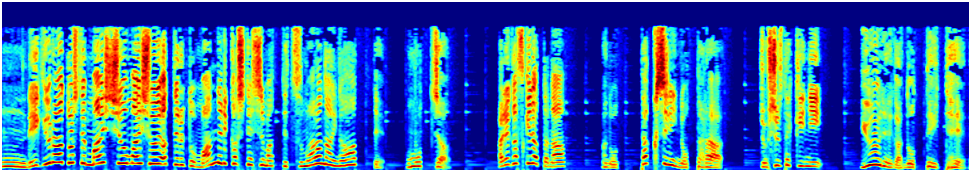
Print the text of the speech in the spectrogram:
うん、レギュラーとして毎週毎週やってるとマンネリ化してしまってつまらないなって思っちゃう。あれが好きだったな。あの、タクシーに乗ったら、助手席に幽霊が乗っていて、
